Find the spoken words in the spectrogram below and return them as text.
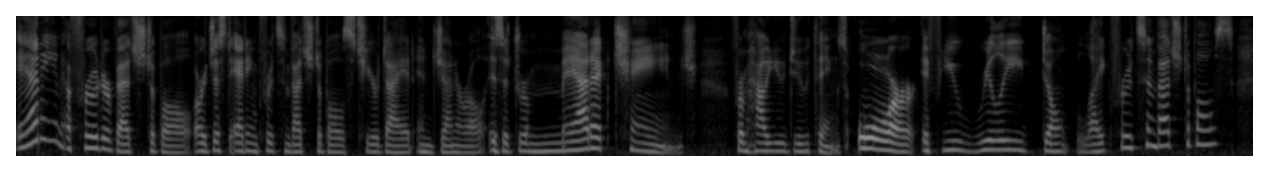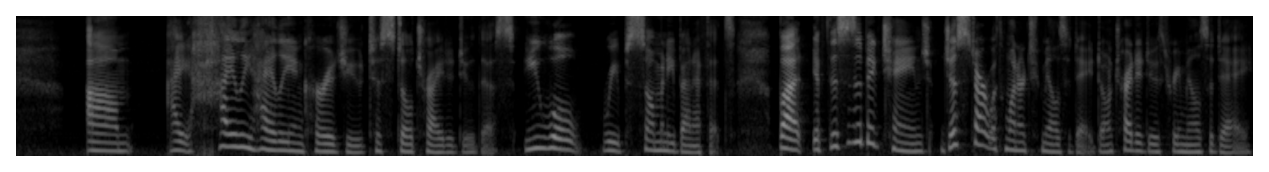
adding a fruit or vegetable, or just adding fruits and vegetables to your diet in general, is a dramatic change from how you do things, or if you really don't like fruits and vegetables, um, I highly, highly encourage you to still try to do this. You will reap so many benefits. But if this is a big change, just start with one or two meals a day. Don't try to do three meals a day.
